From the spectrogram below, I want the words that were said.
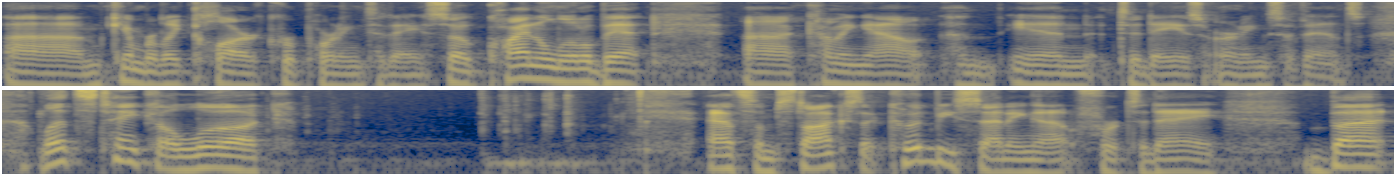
Um, Kimberly Clark reporting today. So, quite a little bit uh, coming out in today's earnings events. Let's take a look at some stocks that could be setting up for today. But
